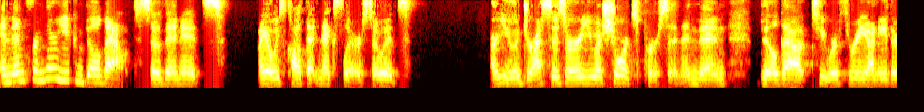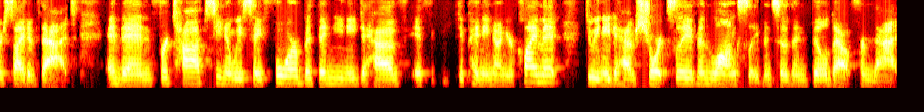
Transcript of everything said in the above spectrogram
And then from there you can build out. So then it's i always call it that next layer. So it's are you a dresses or are you a shorts person? And then build out two or three on either side of that. And then for tops you know we say four but then you need to have if depending on your climate do we need to have short sleeve and long sleeve? And so then build out from that.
